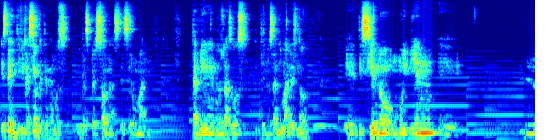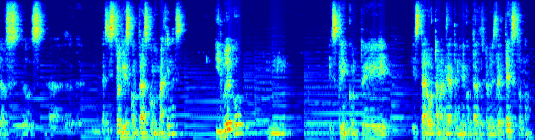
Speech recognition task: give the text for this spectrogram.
esta identificación que tenemos las personas, el ser humano, también en los rasgos de los animales, ¿no? Eh, diciendo muy bien eh, los, las historias contadas con imágenes y luego mm, es que encontré esta otra manera también de contar a través del texto, ¿no?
